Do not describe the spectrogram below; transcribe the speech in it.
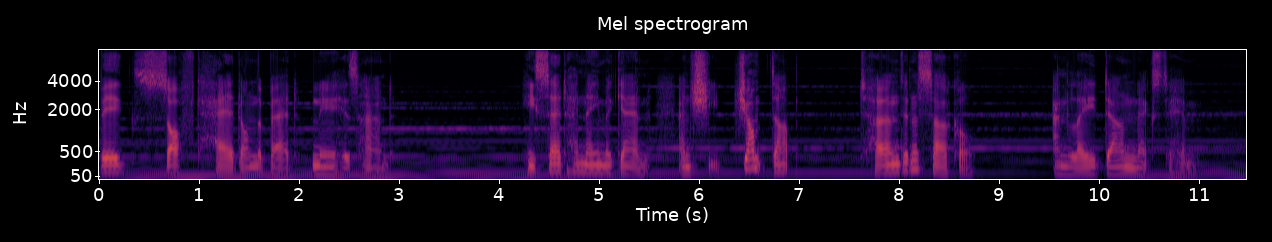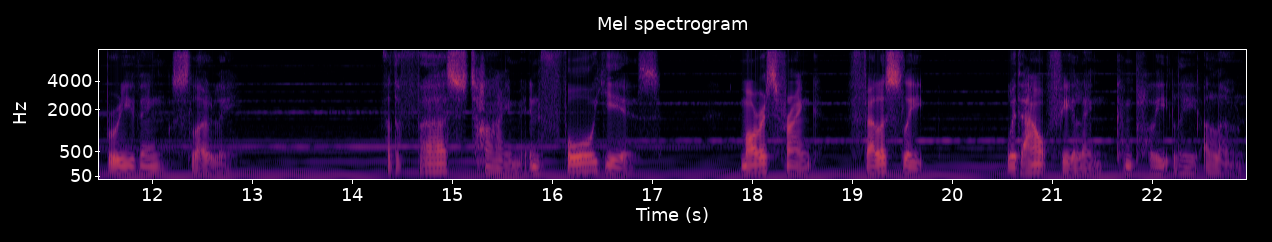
big, soft head on the bed near his hand. He said her name again, and she jumped up turned in a circle, and laid down next to him, breathing slowly. for the first time in four years, Morris Frank fell asleep without feeling completely alone.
